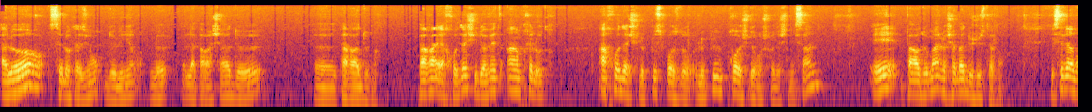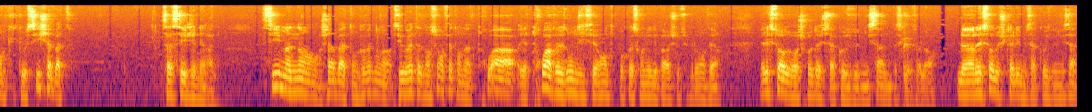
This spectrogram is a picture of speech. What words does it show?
alors c'est l'occasion de lire le, la paracha de euh, Paradouma. Para et Chodesh, ils doivent être un après l'autre. À Chodesh, le plus proche de, le plus proche de Rosh Chodesh Nissan, et Paradouma, le Shabbat de juste avant. Il s'avère donc que si Shabbat, ça c'est général, si maintenant, Shabbat, donc en fait, si vous faites attention, en fait, on a trois, il y a trois raisons différentes pourquoi est-ce qu'on des parachutes supplémentaires. L'histoire de Rosh Chodesh, c'est à cause de Nissan, parce qu'il va falloir. L'histoire de Shkalim, c'est à cause de Nissan,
